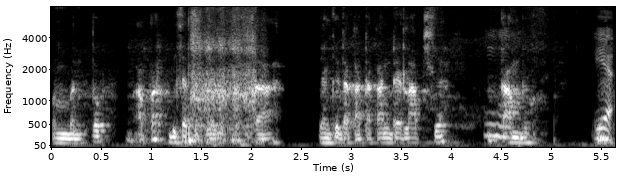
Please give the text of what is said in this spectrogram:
membentuk apa bisa terjadi kita yang kita katakan relaps ya mm-hmm. kambuh ya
